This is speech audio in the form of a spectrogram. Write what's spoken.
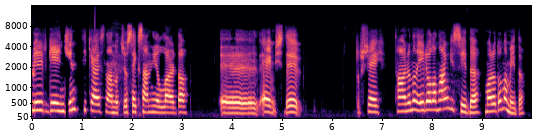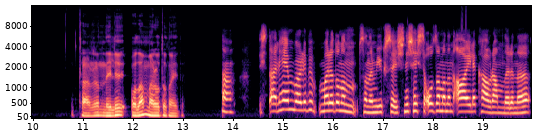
bir gencin hikayesini anlatıyor. 80'li yıllarda e, hem işte şey Tanrı'nın eli olan hangisiydi? Maradona mıydı? Tanrı'nın eli olan Maradona'ydı. Ha. İşte hani hem böyle bir Maradona'nın sanırım yükselişini şey işte o zamanın aile kavramlarını,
